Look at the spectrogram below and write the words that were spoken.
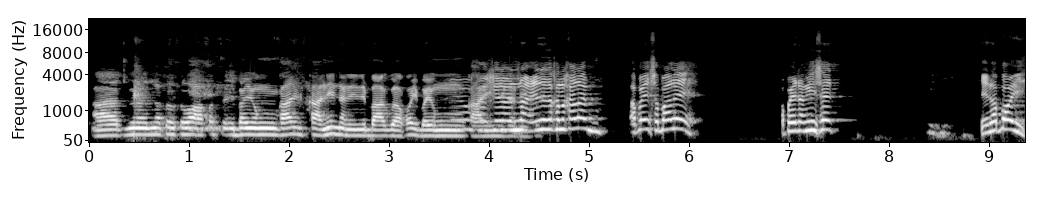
At natutuwa ako. sa Iba yung kanin, kanin, naninibago ako. Iba yung kanin nila dito. Ina ka na kalam. Apay, sa bali. Apay ng iset. Ina boy.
